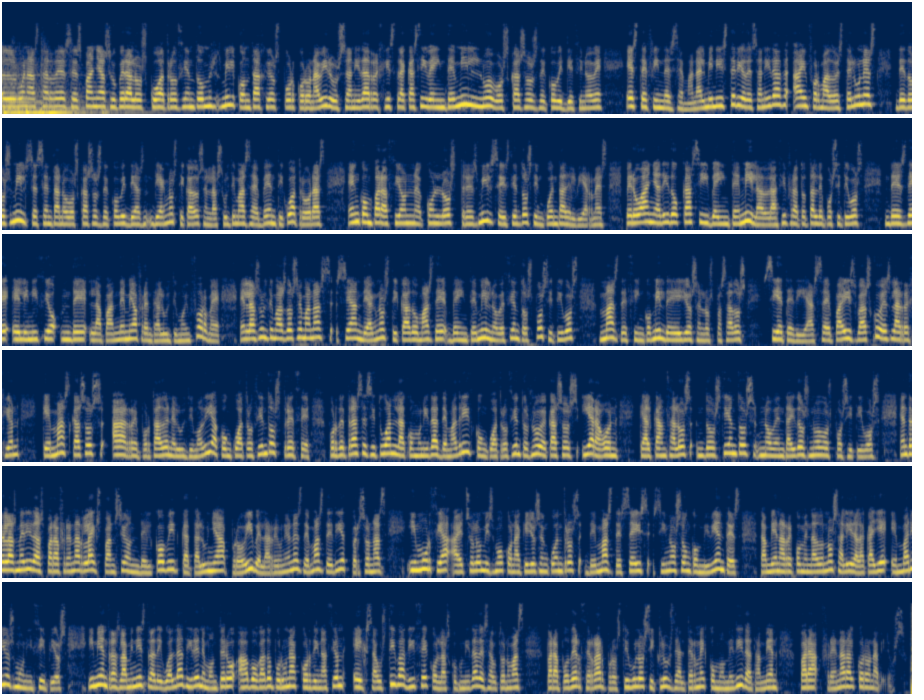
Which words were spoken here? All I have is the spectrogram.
Buenas tardes. España supera los 400.000 contagios por coronavirus. Sanidad registra casi 20.000 nuevos casos de COVID-19 este fin de semana. El Ministerio de Sanidad ha informado este lunes de 2.060 nuevos casos de COVID diagnosticados en las últimas 24 horas en comparación con los 3.650 del viernes, pero ha añadido casi 20.000 a la cifra total de positivos desde el inicio de la pandemia frente al último informe. En las últimas dos semanas se han diagnosticado más de 20.900 positivos, más de 5.000 de ellos en los pasados siete días. Eh, País Vasco es la región que más casos ha reportado en el último día, con 413. Por detrás se sitúan la Comunidad de Madrid, con 409 casos, y Aragón, que alcanza los 292 nuevos positivos. Entre las medidas para frenar la expansión del COVID, Cataluña prohíbe las reuniones de más de 10 personas y Murcia ha hecho lo mismo con aquellos encuentros de más de seis si no son convivientes. También ha recomendado no salir a la calle en varios municipios. Y mientras la ministra de Igualdad, Irene Montero, ha abogado por una coordinación exhaustiva, dice, con las comunidades autónomas para poder cerrar prostíbulos y clubs de alterne como medida también para frenar al coronavirus.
